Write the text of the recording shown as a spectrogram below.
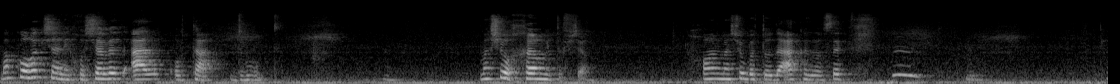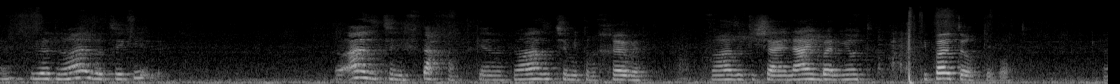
מה קורה כשאני חושבת על אותה דמות? משהו אחר מתאפשר. נכון? משהו בתודעה כזה עושה... כן? זו התנועה הזאת שכאילו... התנועה הזאת שנפתחת, כן? התנועה הזאת שמתרחבת. התנועה הזאת שהעיניים בה נהיות טיפה יותר טובות. כן?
